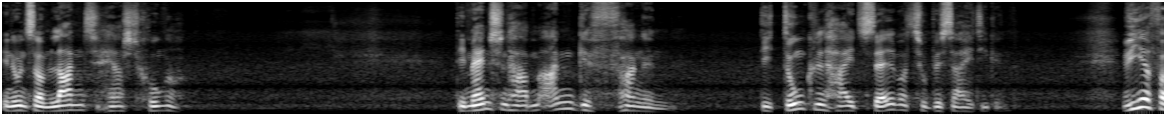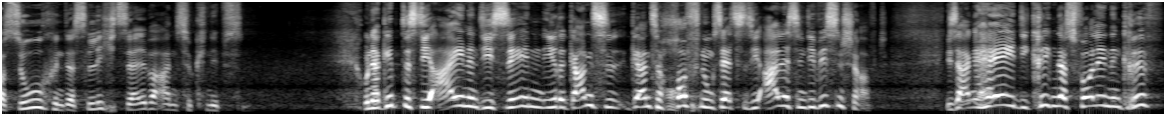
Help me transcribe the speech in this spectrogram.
In unserem Land herrscht Hunger. Die Menschen haben angefangen, die Dunkelheit selber zu beseitigen. Wir versuchen, das Licht selber anzuknipsen. Und da gibt es die einen, die sehen, ihre ganze, ganze Hoffnung setzen sie alles in die Wissenschaft. Die sagen, hey, die kriegen das voll in den Griff.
